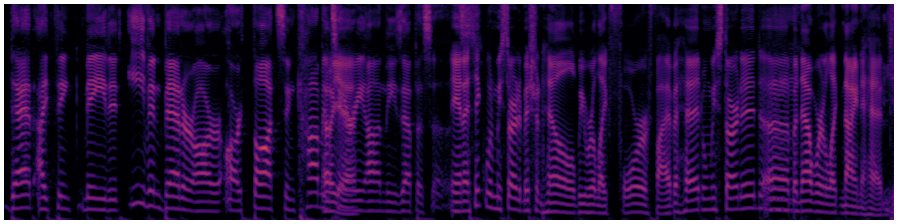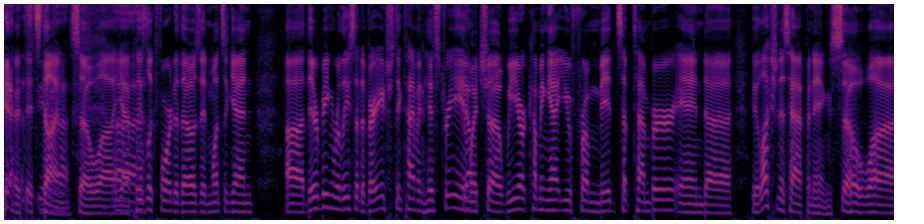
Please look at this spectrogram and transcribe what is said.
that, I think made it even better. Our our thoughts and commentary on these episodes, And I think when we started Mission Hill, we were like four or five ahead when we started, uh, but now we're like nine ahead. Mm. Yes, It- it's yeah. done. So uh, yeah, Uh. please look forward to those. And once again, Uh, they're being released at a very interesting time in history in Yep. which uh, we are coming at you from mid September and uh, the election is happening. So uh,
